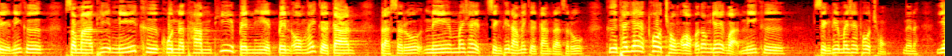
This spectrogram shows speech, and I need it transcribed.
ตินี้คือสมาธินี้คือคุณธรรมที่เป็นเหตุเป็นองค์ให้เกิดการตรัสรู้นี้ไม่ใช่สิ่งที่ทำให้เกิดการตรัสรู้ คือถ้าแยกโพชฌงออกก็ต้องแยกว่านี้คือสิ่งที่ไม่ใช่โพชฌงเนี่ยนะแย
